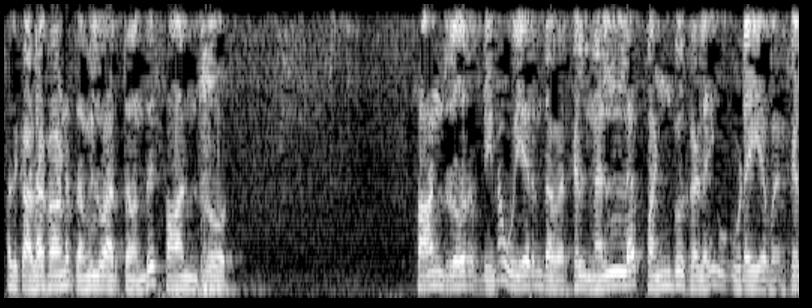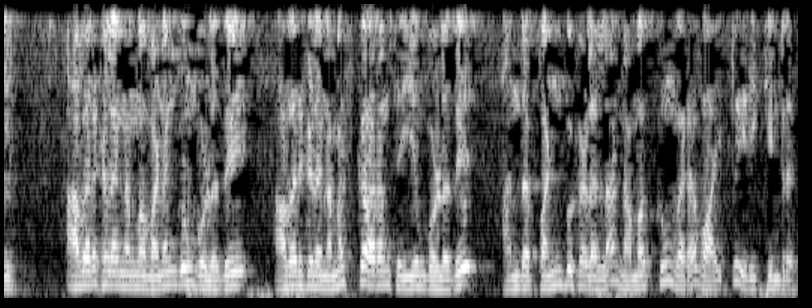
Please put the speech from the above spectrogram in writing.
அதுக்கு அழகான தமிழ் வார்த்தை வந்து சான்றோர். சான்றோர் அப்படின்னா உயர்ந்தவர்கள் நல்ல பண்புகளை உடையவர்கள். அவர்களை நம்ம வணங்கும் பொழுது அவர்களை நமஸ்காரம் செய்யும் பொழுது அந்த பண்புகள் எல்லாம் நமக்கும் வர வாய்ப்பு இருக்கின்றது.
